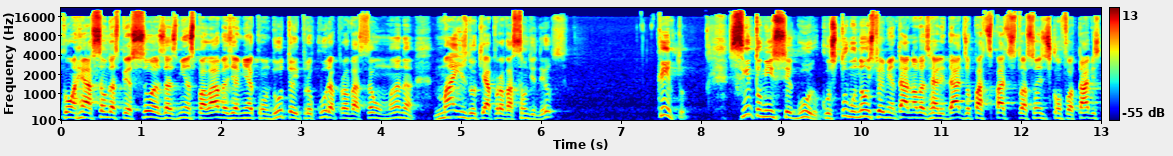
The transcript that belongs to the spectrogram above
com a reação das pessoas às minhas palavras e à minha conduta e procuro a aprovação humana mais do que a aprovação de Deus? Quinto, sinto-me inseguro, costumo não experimentar novas realidades ou participar de situações desconfortáveis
